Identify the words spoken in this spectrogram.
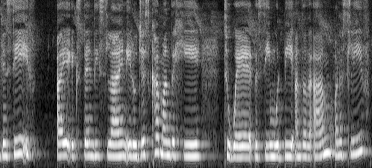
can see if I extend this line, it'll just come under here to where the seam would be under the arm on a sleeve.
